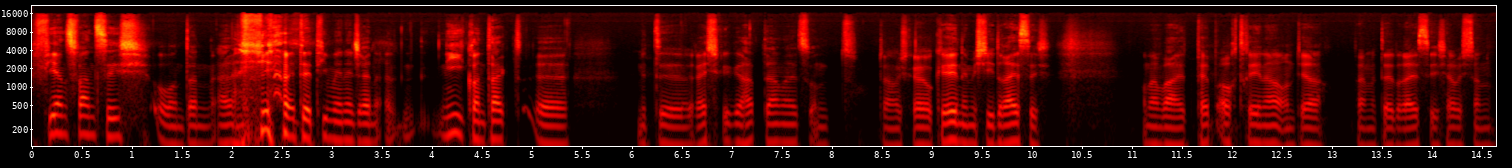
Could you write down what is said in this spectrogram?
24 und dann äh, mit der Teammanagerin äh, nie Kontakt äh, mit äh, Reschke gehabt damals und dann habe ich gesagt, okay, nehme ich die 30. Und dann war halt Pep auch Trainer und ja, dann mit der 30 habe ich dann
